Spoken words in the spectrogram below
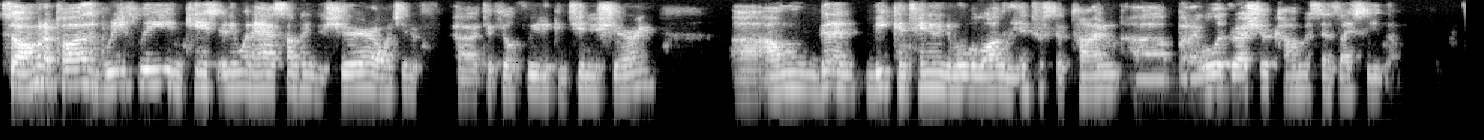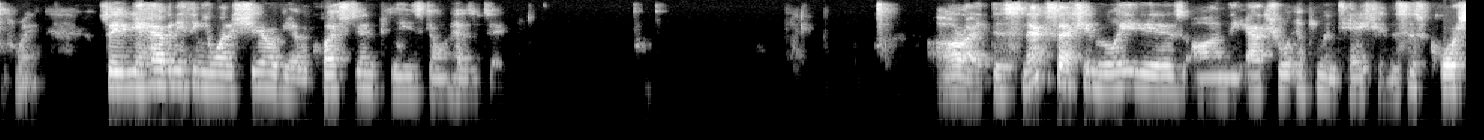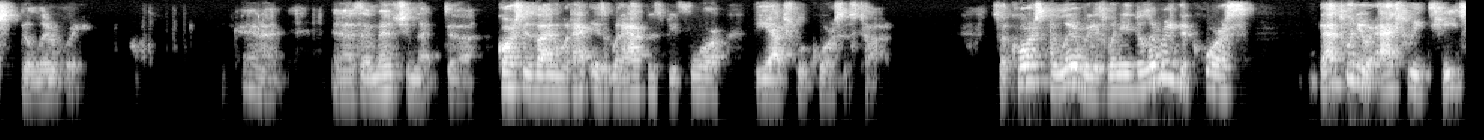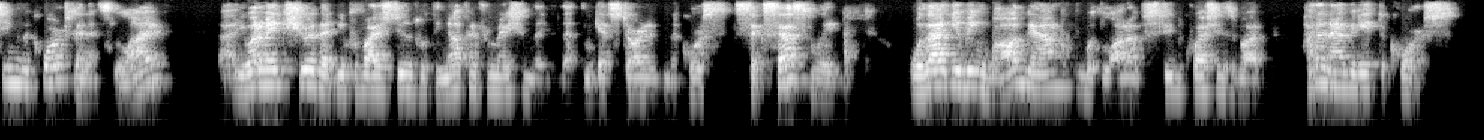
So I'm going to pause briefly in case anyone has something to share. I want you to, uh, to feel free to continue sharing. Uh, I'm going to be continuing to move along in the interest of time, uh, but I will address your comments as I see them. All right. So if you have anything you want to share, or if you have a question, please don't hesitate. All right, this next section really is on the actual implementation. This is course delivery. Okay, and, as I mentioned, that uh, course design is what happens before the actual course is taught. So course delivery is when you're delivering the course, that's when you're actually teaching the course and it's live. Uh, you want to make sure that you provide students with enough information that, that can get started in the course successfully without you being bogged down with a lot of student questions about how to navigate the course.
